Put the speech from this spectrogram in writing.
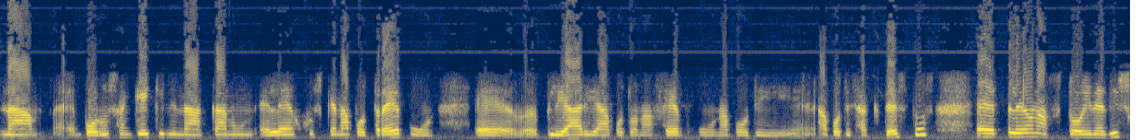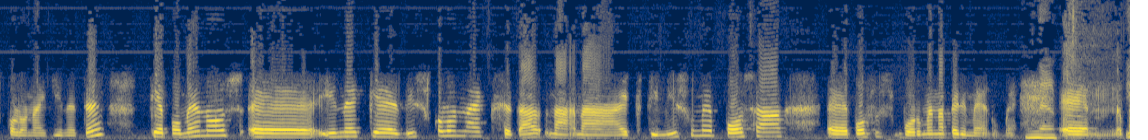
να μπορούσαν και εκείνοι να κάνουν ελέγχους και να αποτρέπουν πλοιάρια από το να φεύγουν από, τη, από τις ακτές τους. Πλέον αυτό είναι δύσκολο να γίνεται και επομένως είναι και δύσκολο να, εξετά, να, να εκτιμήσουμε πόσα ε, πόσους μπορούμε να περιμένουμε. Ναι. Ε, Οι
